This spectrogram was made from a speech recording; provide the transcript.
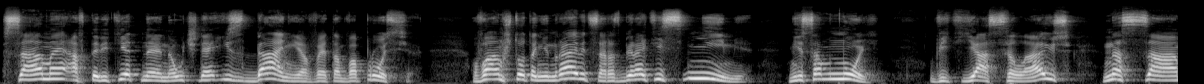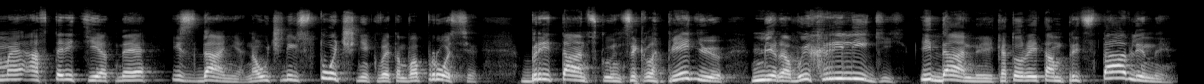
Самое авторитетное научное издание в этом вопросе. Вам что-то не нравится, разбирайтесь с ними, не со мной. Ведь я ссылаюсь на самое авторитетное издание, научный источник в этом вопросе, британскую энциклопедию мировых религий. И данные, которые там представлены,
